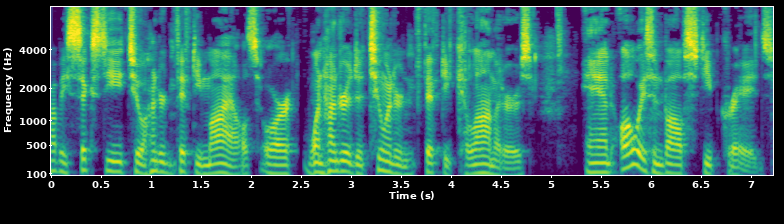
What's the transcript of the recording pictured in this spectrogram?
probably 60 to 150 miles or 100 to 250 kilometers, and always involves steep grades.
